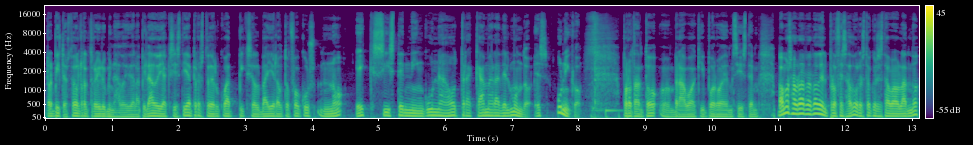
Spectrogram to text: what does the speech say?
Repito, esto del retroiluminado y del apilado ya existía, pero esto del Quad Pixel Bayer Autofocus no existe en ninguna otra cámara del mundo. Es único. Por lo tanto, bravo aquí por OM System. Vamos a hablar ahora del procesador, esto que os estaba hablando,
